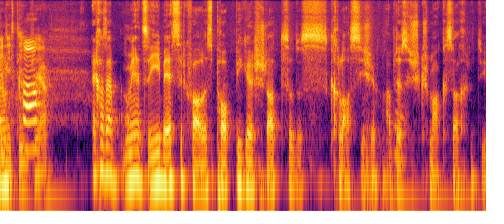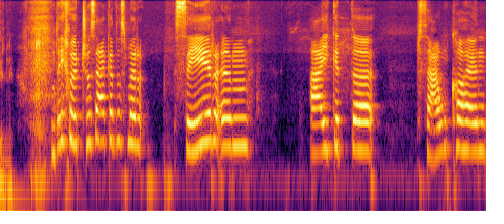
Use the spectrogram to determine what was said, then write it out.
eingeführt. Ja. Ich auch, mir hat es eh besser gefallen, das Poppige statt so das Klassische. Aber das ist Geschmackssache natürlich. Und ich würde schon sagen, dass wir sehr einen eigenen Sound hatten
